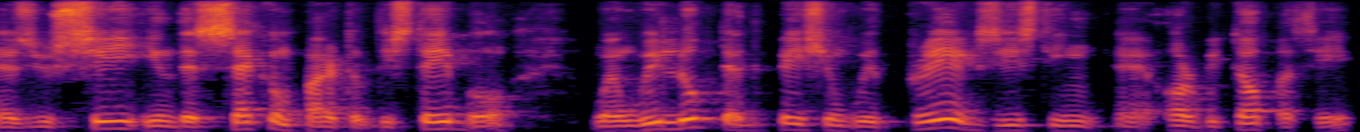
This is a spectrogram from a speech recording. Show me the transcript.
as you see in the second part of this table, when we looked at the patient with pre-existing uh, orbitopathy,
